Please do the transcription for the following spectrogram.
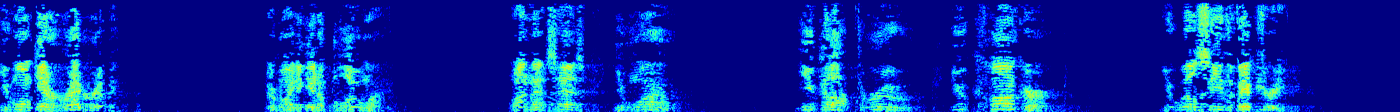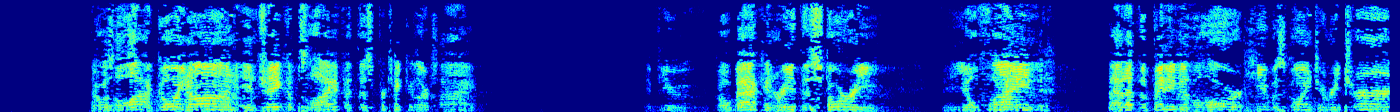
you won't get a red ribbon. You're going to get a blue one. One that says, you won. You got through. You conquered. You will see the victory. There was a lot going on in Jacob's life at this particular time. If you go back and read the story, you'll find that at the bidding of the Lord, he was going to return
